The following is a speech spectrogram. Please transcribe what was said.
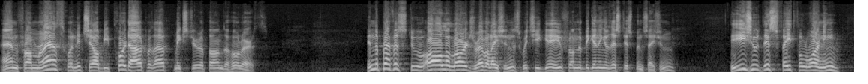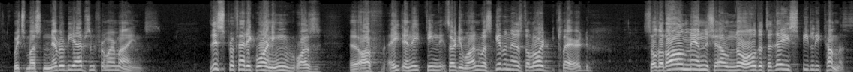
and from wrath when it shall be poured out without mixture upon the whole earth. In the preface to all the Lord's revelations which he gave from the beginning of this dispensation, he issued this faithful warning which must never be absent from our minds. This prophetic warning was uh, of eight, in 1831 was given as the Lord declared, so that all men shall know that the day speedily cometh.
